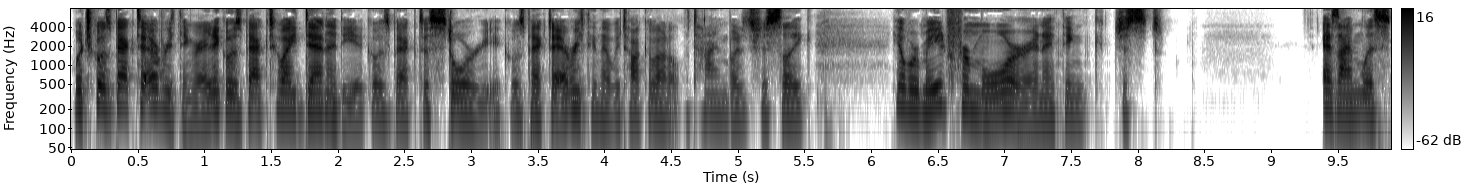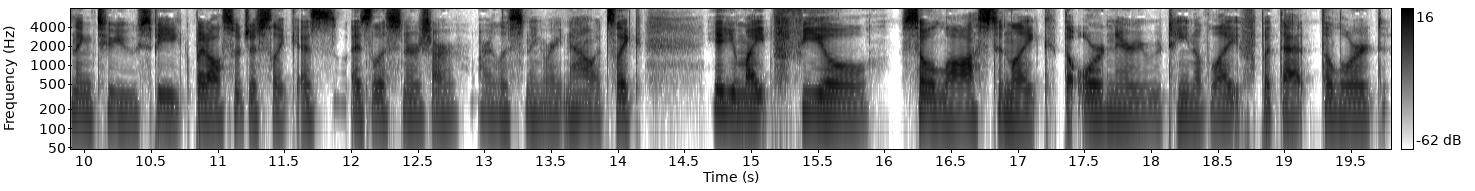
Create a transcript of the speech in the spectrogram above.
Which goes back to everything, right? It goes back to identity, it goes back to story, it goes back to everything that we talk about all the time. But it's just like, yeah, we're made for more. And I think just as I'm listening to you speak, but also just like as as listeners are are listening right now, it's like, yeah, you might feel so lost in like the ordinary routine of life, but that the Lord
